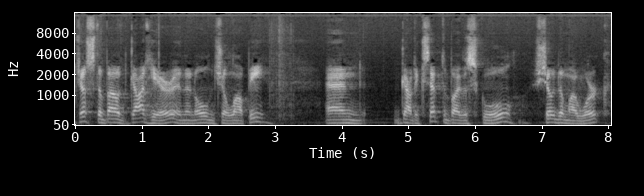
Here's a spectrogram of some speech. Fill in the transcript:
just about got here in an old jalopy and got accepted by the school, showed them my work,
